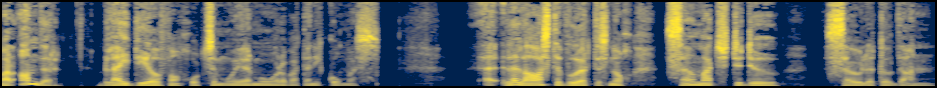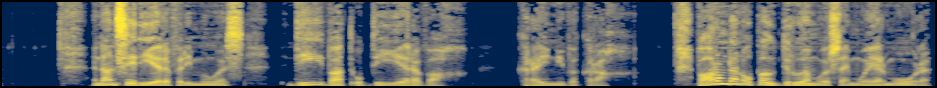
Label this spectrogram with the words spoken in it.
maar ander bly deel van God se mooier môre wat aan die kom is. Eh, hulle laaste woord is nog so much to do, so little done. En dan sê die Here vir die Moos, die wat op die Here wag, kry nuwe krag. Waarom dan ophou droom oor sy mooier môre,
